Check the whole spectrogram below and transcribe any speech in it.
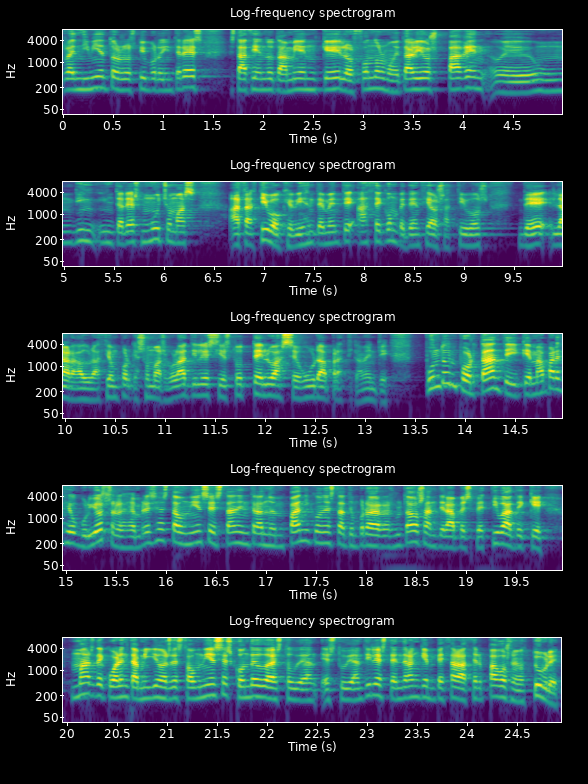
rendimientos los tipos de interés está haciendo también que los fondos monetarios paguen eh, un interés mucho más atractivo, que evidentemente hace competencia a los activos de larga duración porque son más volátiles y esto te lo asegura prácticamente. Punto importante y que me ha parecido curioso, las empresas estadounidenses están entrando en pánico en esta temporada de resultados ante la perspectiva de que más de 40 millones de estadounidenses con deuda estudiantiles tendrán que empezar a hacer pagos en octubre,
